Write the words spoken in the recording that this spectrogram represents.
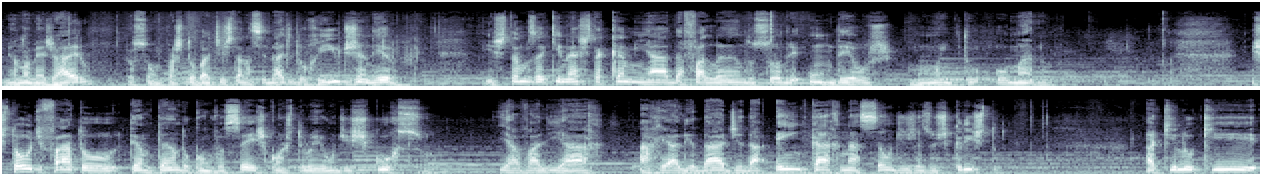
Meu nome é Jairo, eu sou um pastor batista na cidade do Rio de Janeiro e estamos aqui nesta caminhada falando sobre um Deus muito humano. Estou de fato tentando com vocês construir um discurso e avaliar a realidade da encarnação de Jesus Cristo, aquilo que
